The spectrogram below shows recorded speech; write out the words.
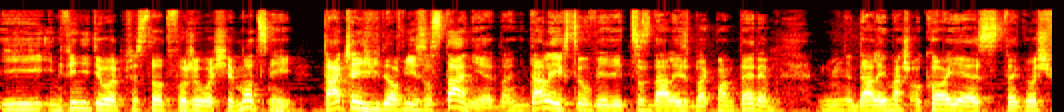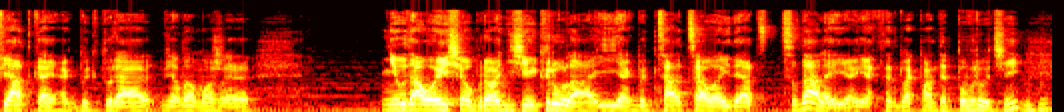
I Infinity War przez to otworzyło się mocniej. Ta część widowni zostanie. No, dalej chcą wiedzieć, co dalej z Black Pantherem. Mm, dalej masz Okoje z tego świadka, jakby, która wiadomo, że nie udało jej się obronić jej króla i jakby ca cała idea, co dalej, jak, jak ten Black Panther powróci. Mhm.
